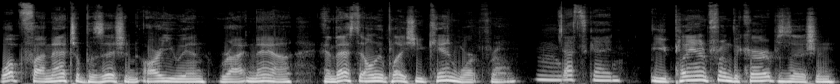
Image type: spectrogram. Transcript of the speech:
What financial position are you in right now? And that's the only place you can work from. Mm, that's good. You plan from the current position.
